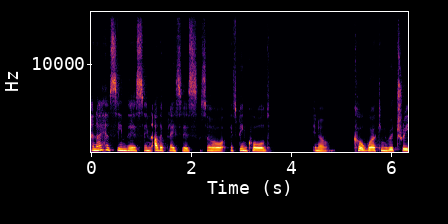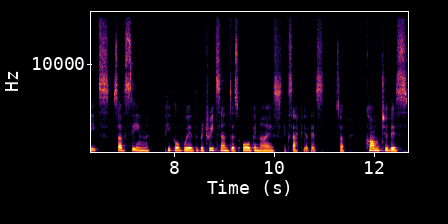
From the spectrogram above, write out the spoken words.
And I have seen this in other places. So it's been called, you know, co working retreats. So I've seen people with retreat centers organize exactly this. So come to this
